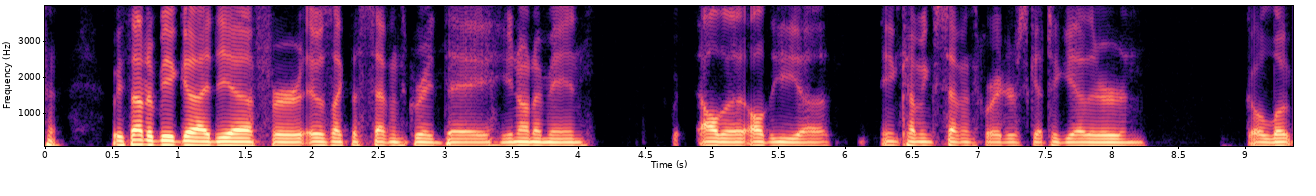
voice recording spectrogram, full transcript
we thought it'd be a good idea for it was like the seventh grade day. You know what I mean? All the all the uh, incoming seventh graders get together and go look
